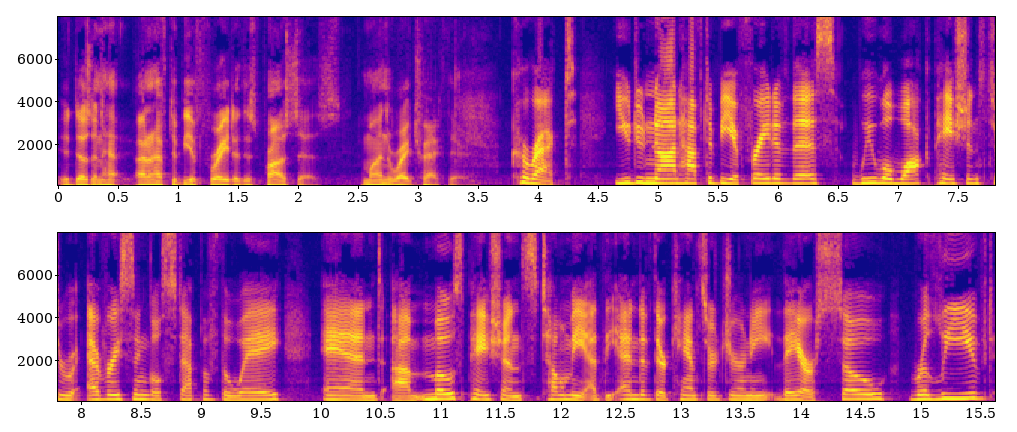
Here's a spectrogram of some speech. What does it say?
It doesn't have, I don't have to be afraid of this process. Am I on the right track there? Correct. You do not have to be afraid of this. We will walk patients through every single step of the way. And um, most patients tell me at the end of their cancer journey, they are so relieved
